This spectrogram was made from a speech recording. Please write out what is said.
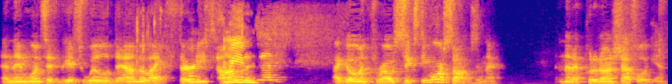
And then once it gets whittled down to like 30 songs I mean- again, I go and throw 60 more songs in there. And then I put it on shuffle again.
